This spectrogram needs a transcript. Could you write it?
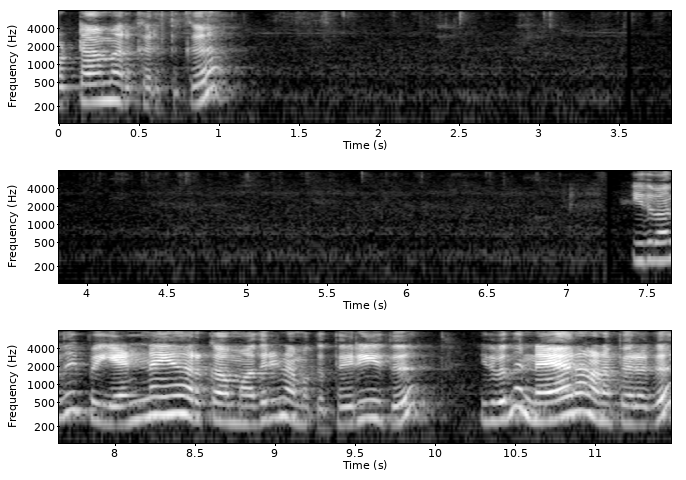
ஒட்டாமல் இருக்கிறதுக்கு. இது வந்து இப்போ எண்ணெயாக இருக்கா மாதிரி நமக்கு தெரியுது. இது வந்து நேரம் ஆன பிறகு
